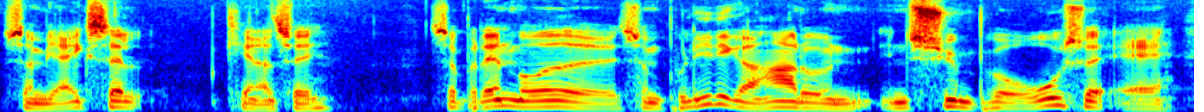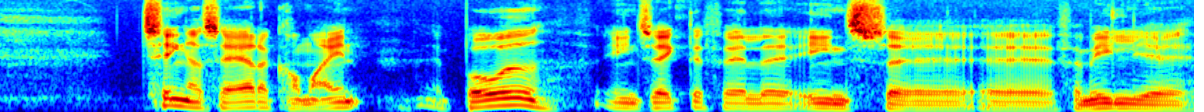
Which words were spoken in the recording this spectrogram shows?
som jeg ikke selv kender til. Så på den måde, øh, som politiker, har du en, en symbiose af ting og sager, der kommer ind. Både ens ægtefælle, ens øh, øh, familie,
